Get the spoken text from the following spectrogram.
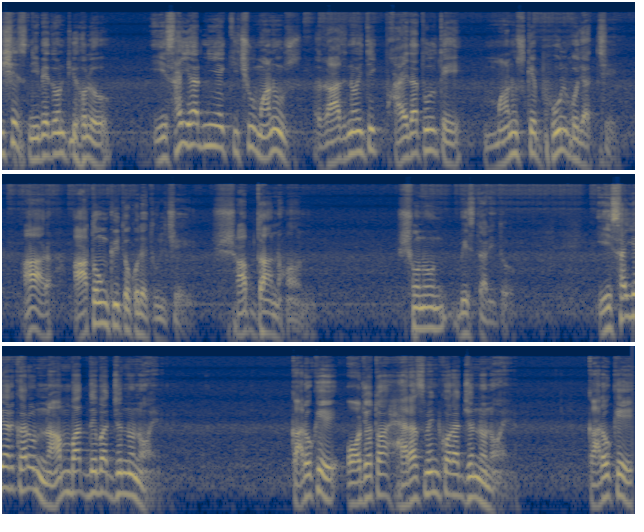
বিশেষ নিবেদনটি হলো, এসআইআর নিয়ে কিছু মানুষ রাজনৈতিক ফায়দা তুলতে মানুষকে ভুল বোঝাচ্ছে। আর আতঙ্কিত করে তুলছে। সাবধান হন। শুনুন বিস্তারিত। এসআইআর কারও নাম বাদ দেবার জন্য নয়। কারোকে অযথা হ্যারাসমেন্ট করার জন্য নয়। কারোকে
